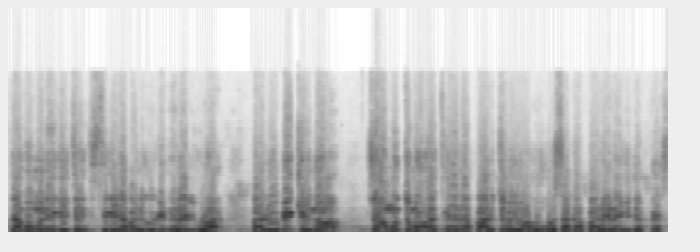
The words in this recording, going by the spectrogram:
ntango bamoni eke etienne tshisekedi abandi kokende na liwa balobi keno soki motu moko atikali na parti oyo akokosaka pare na udps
